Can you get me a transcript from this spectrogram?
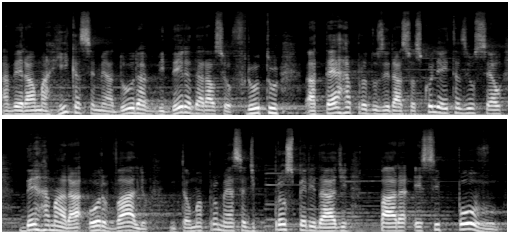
haverá uma rica semeadura, a videira dará o seu fruto, a terra produzirá suas colheitas e o céu derramará orvalho. Então, uma promessa de prosperidade para esse povo.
